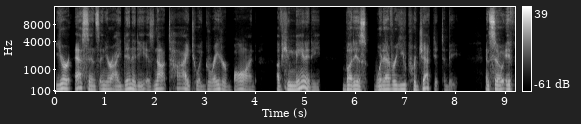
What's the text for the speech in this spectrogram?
Your essence and your identity is not tied to a greater bond of humanity, but is whatever you project it to be. And so if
